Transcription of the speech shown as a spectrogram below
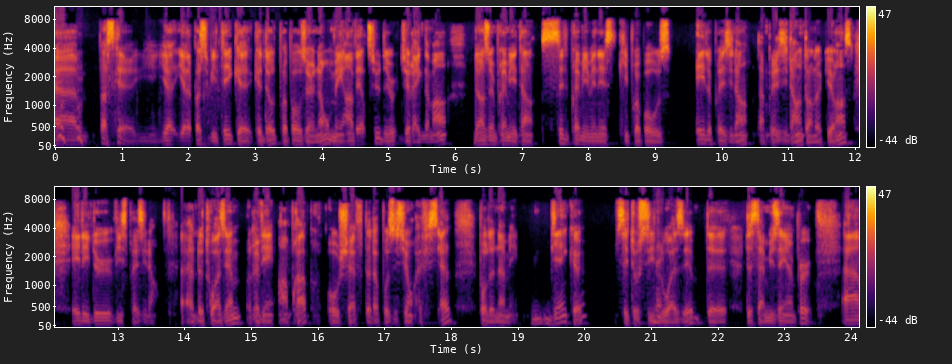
Euh, parce que il y y a la possibilité que, que d'autres proposent un nom, mais en vertu du, du règlement, dans un premier temps, c'est le premier ministre qui propose et le président, la présidente en l'occurrence, et les deux vice-présidents. Euh, le troisième revient en propre au chef de l'opposition officielle pour le nommer. Bien que c'est aussi Mais- loisible de, de s'amuser un peu. Euh,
